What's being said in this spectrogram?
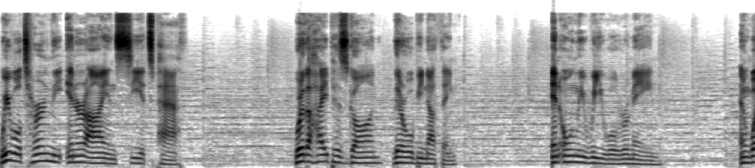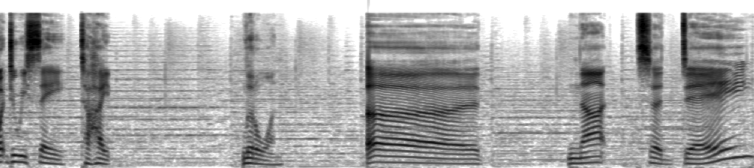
we will turn the inner eye and see its path. Where the hype has gone, there will be nothing, and only we will remain. And what do we say to hype? Little one. Uh. Not today?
